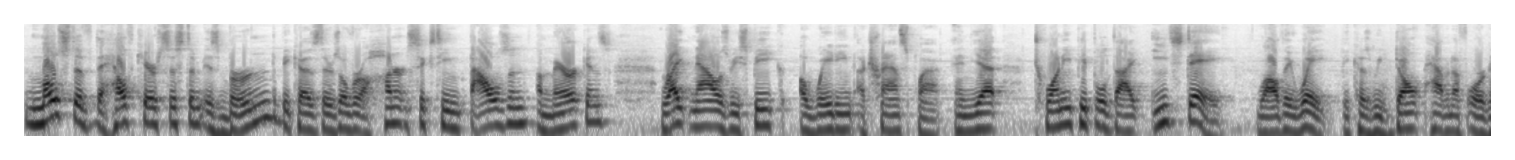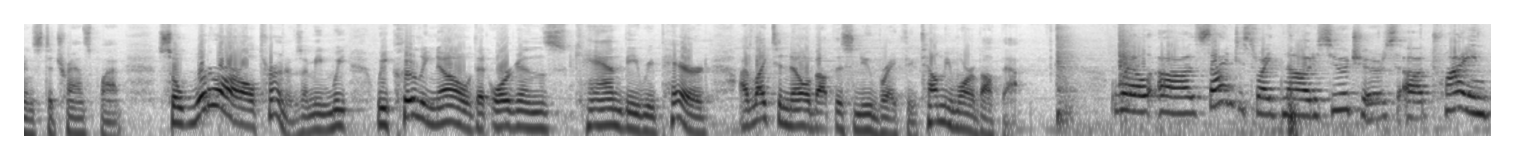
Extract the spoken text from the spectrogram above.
most of the healthcare system is burdened because there's over 116,000 Americans right now as we speak awaiting a transplant. And yet, 20 people die each day while they wait because we don't have enough organs to transplant. So, what are our alternatives? I mean, we, we clearly know that organs can be repaired. I'd like to know about this new breakthrough. Tell me more about that. Well, uh, scientists right now, researchers, are trying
